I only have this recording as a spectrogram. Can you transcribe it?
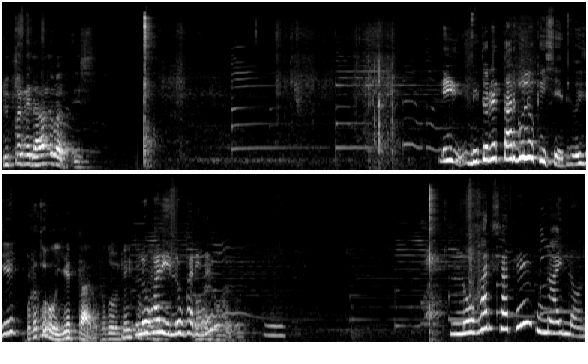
ফ্লিপকার্টকে জানাতে পারতিস। এই ভিতরের তারগুলো কিসের? ওই যে ওটা তো ইয়ের তার ওটা তো ওইটাই লোহারি লোহারি না? লোহার, সাথে নাইলন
